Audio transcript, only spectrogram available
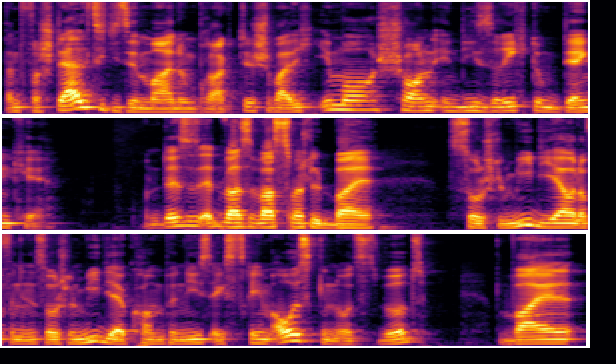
dann verstärkt sich diese Meinung praktisch, weil ich immer schon in diese Richtung denke. Und das ist etwas, was zum Beispiel bei Social Media oder von den Social Media Companies extrem ausgenutzt wird, weil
